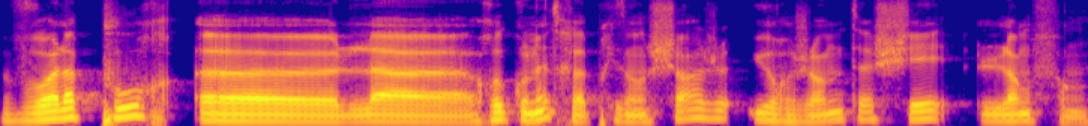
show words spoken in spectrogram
Voilà pour, la reconnaître la prise en charge urgente chez l'enfant.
